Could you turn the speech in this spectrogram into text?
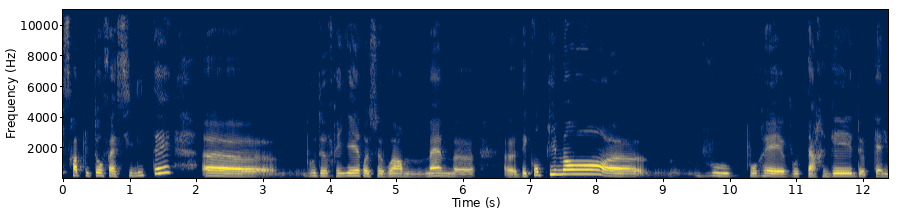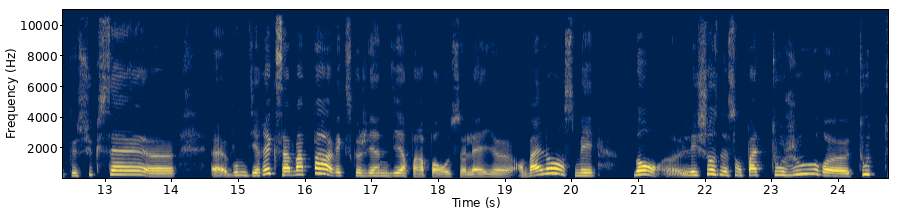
ce sera plutôt facilité, euh, vous devriez recevoir même euh, des compliments, vous pourrez vous targuer de quelques succès, euh, vous me direz que ça va pas avec ce que je viens de dire par rapport au soleil euh, en balance, mais bon, euh, les choses ne sont pas toujours toutes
